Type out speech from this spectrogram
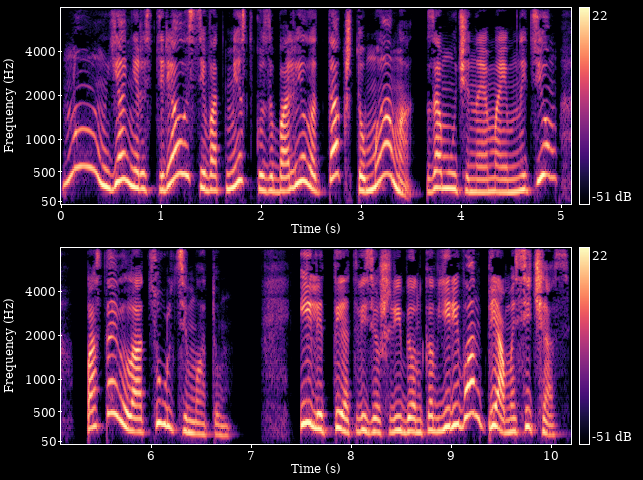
Ну, я не растерялась и в отместку заболела так, что мама, замученная моим нытьем, поставила отцу ультиматум. Или ты отвезешь ребенка в Ереван прямо сейчас,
